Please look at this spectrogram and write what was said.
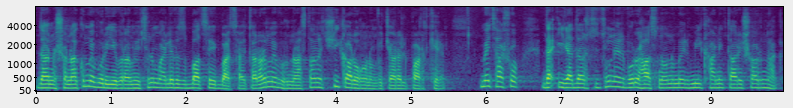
Դա նշանակում է, որ Եվրամիությունում այլևս բաց է բաց հայտարարում է, որ Հունաստանը չի կարողանում վճարել պարտքերը։ Մեծ հաշվով դա իրադարձություն էր, որը հասնանում էր մի քանի տարի շարունակ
